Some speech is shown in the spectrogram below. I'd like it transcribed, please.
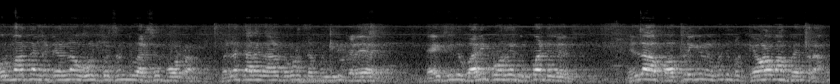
ஒரு மாதம் கட்டலைன்னா ஒரு பர்சன்ட் வருஷம் போடுறான் வெள்ளக்காரங்க காலத்தை கூட நம்ம இது கிடையாது. தயவுசெய்து வரி போகிறத நிப்பாட்டுகிறது எல்லா பப்ளிக்கும் வந்து இப்போ கேவலமாக பேசுகிறாங்க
